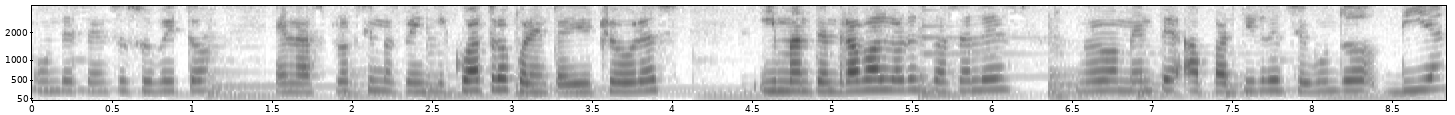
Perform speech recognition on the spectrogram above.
un descenso súbito en las próximas 24 a 48 horas y mantendrá valores basales nuevamente a partir del segundo día,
